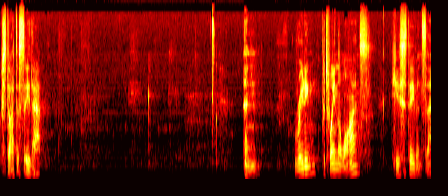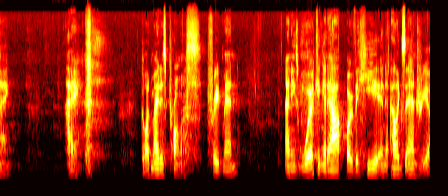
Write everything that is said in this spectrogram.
We start to see that. And reading between the lines, here's Stephen saying, Hey, God made his promise, freedmen and he's working it out over here in Alexandria,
